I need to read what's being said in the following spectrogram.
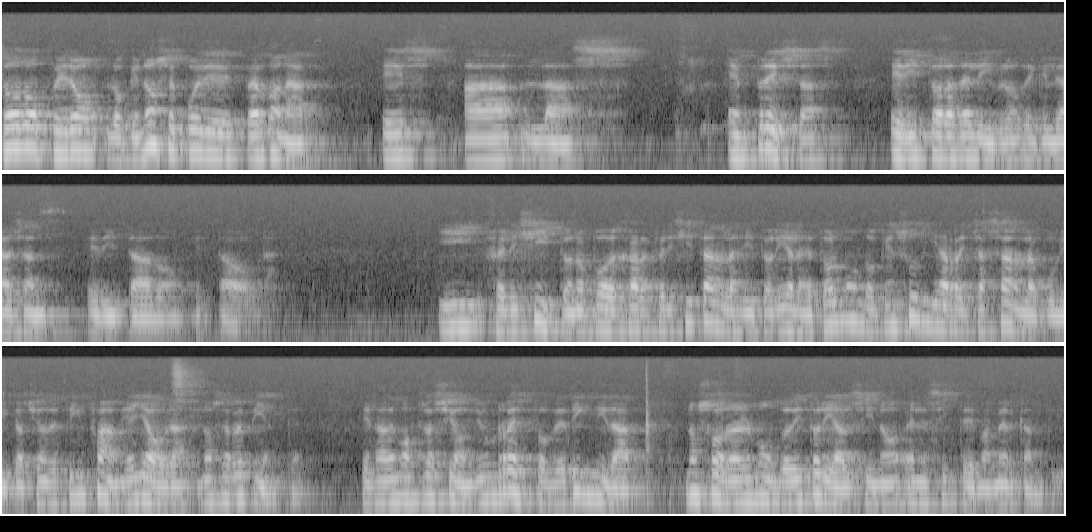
todo, pero lo que no se puede perdonar es a las empresas editoras de libros de que le hayan editado esta obra. Y felicito, no puedo dejar de felicitar a las editoriales de todo el mundo que en su día rechazaron la publicación de esta infamia y ahora no se arrepienten. Es la demostración de un resto de dignidad, no solo en el mundo editorial, sino en el sistema mercantil.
